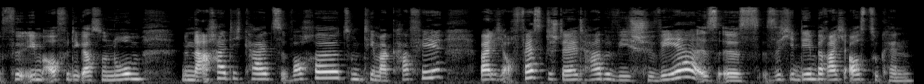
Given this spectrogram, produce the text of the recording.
für eben auch für die Gastronomen eine Nachhaltigkeitswoche zum Thema Kaffee, weil ich auch festgestellt habe, wie schwer es ist, sich in dem Bereich auszukennen.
